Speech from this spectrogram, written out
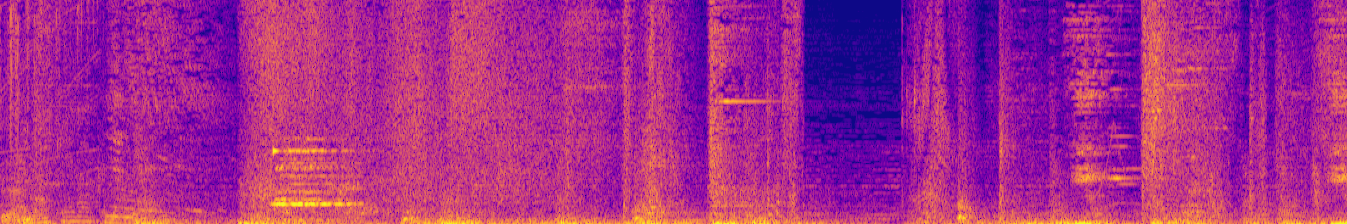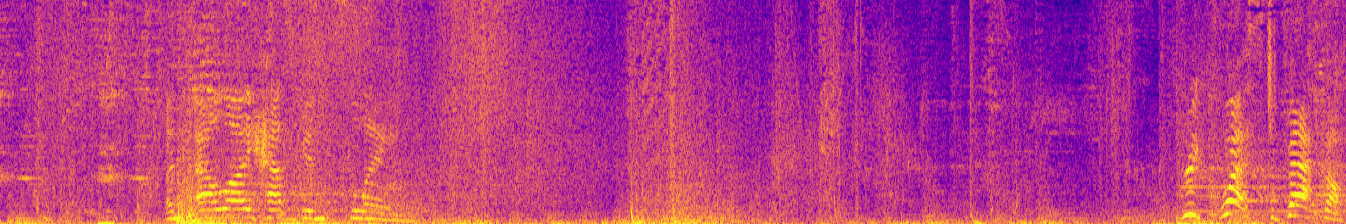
An ally has been slain. Request backup!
